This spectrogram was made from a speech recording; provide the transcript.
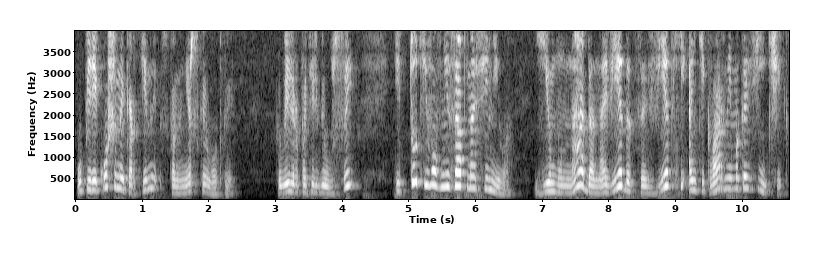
у перекошенной картины с канонерской лодкой. Квиллер потеребил усы, и тут его внезапно осенило. Ему надо наведаться в ветхий антикварный магазинчик,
